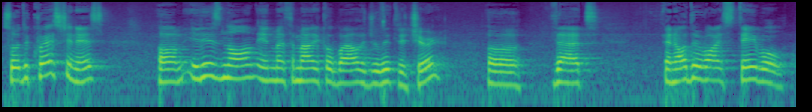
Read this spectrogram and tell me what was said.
So the question is, um, it is known in mathematical biology literature uh, that an otherwise stable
